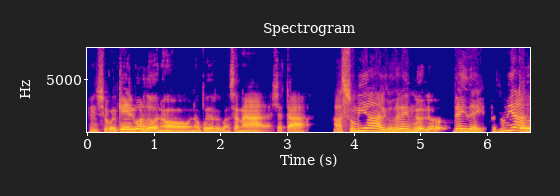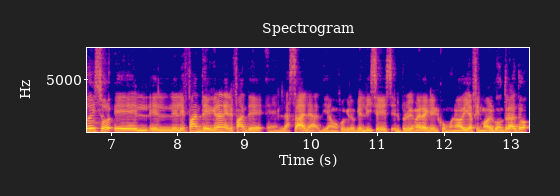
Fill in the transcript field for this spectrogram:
En shock. Porque el gordo no, no puede reconocer nada, ya está. Asumía algo, Draymond. day Day, asumía todo eso, el, el, elefante, el gran elefante en la sala, digamos, porque lo que él dice es, el problema era que él como no había firmado el contrato,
